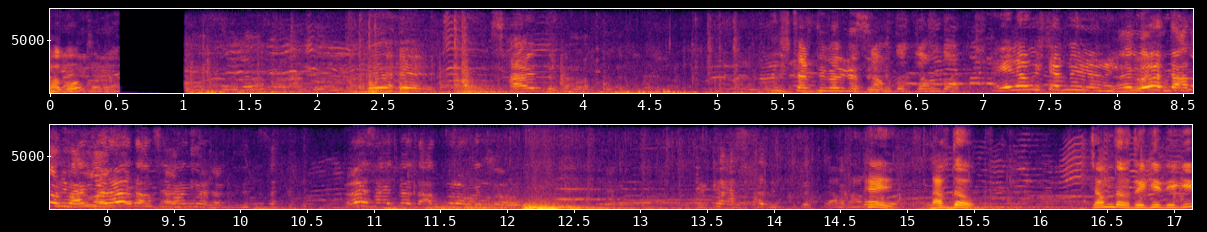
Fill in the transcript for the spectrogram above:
খাব। দাঁত ভাঙবে রে দাঁত ভাঙবে এই সাইড দাঁতগুলো ভাঙবে এই লাভ দাও। জাম দাও দেখি দেখি।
